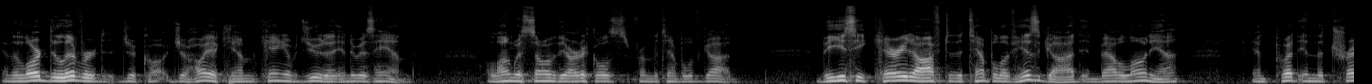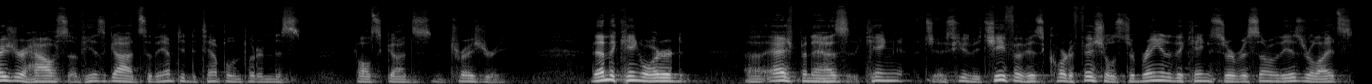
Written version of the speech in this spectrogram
And the Lord delivered Jehoiakim, king of Judah, into his hand, along with some of the articles from the temple of God. These he carried off to the temple of his God in Babylonia and put in the treasure house of his God. So they emptied the temple and put it in this false god's treasury. Then the king ordered uh, Ashpenaz, king, excuse me, chief of his court officials, to bring into the king's service some of the Israelites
